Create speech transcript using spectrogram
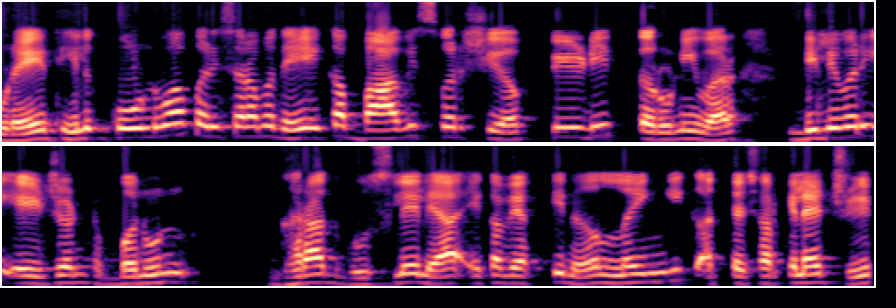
पुणे येथील कोंडवा परिसरामध्ये एका बावीस वर्षीय पीडित तरुणीवर डिलिव्हरी एजंट बनून घरात घुसलेल्या एका व्यक्तीनं लैंगिक अत्याचार केल्याची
